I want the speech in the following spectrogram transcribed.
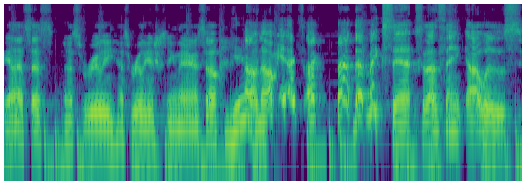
Yeah, that's that's that's really that's really interesting there. So Yeah, I don't know. I mean, I, that that makes sense because I think I was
